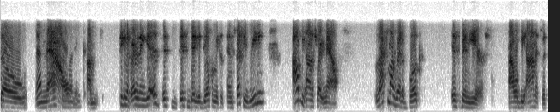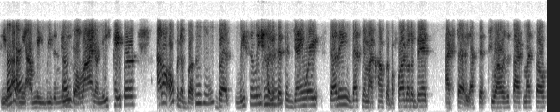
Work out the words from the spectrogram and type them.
So That's now. I'm picking up everything. Yeah, it's it's, it's a big deal for me, 'cause- and especially reading. I'll be honest right now. Last time I read a book, it's been years. I will be honest with you. I mean, I may read the news Okay. online or newspaper. I don't open a book. Mhm. But recently, like I Mhm. said, since January, studying that's been my comfort. Before I go to bed, I study. I set two hours aside for myself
